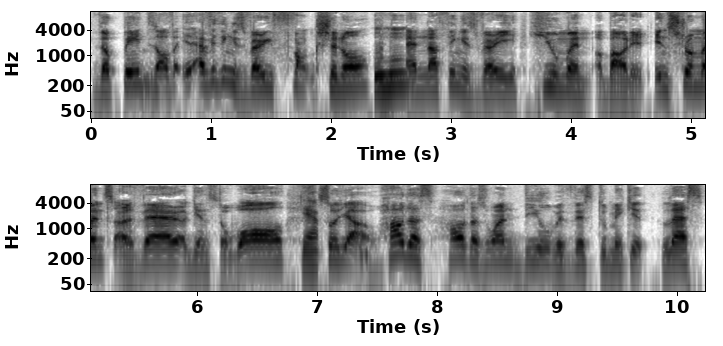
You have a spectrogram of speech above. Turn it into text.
The paint is all everything is very functional mm-hmm. and nothing is very human about it. Instruments are there against the wall. Yep. So yeah, how does how does one deal with this to make it less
